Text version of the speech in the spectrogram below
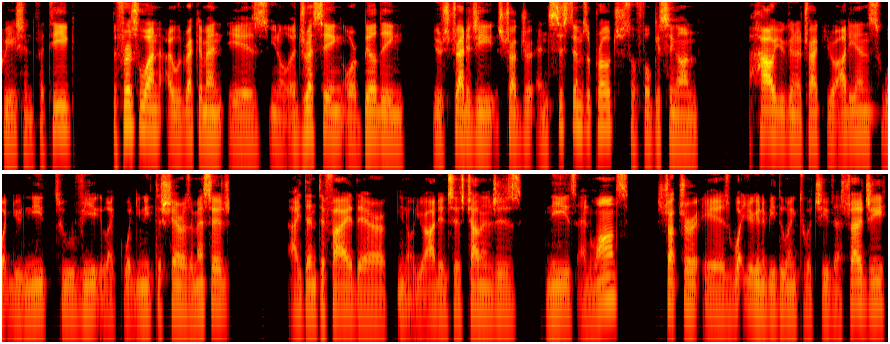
creation fatigue. The first one I would recommend is you know addressing or building your strategy, structure, and systems approach. So focusing on how you're going to attract your audience, what you need to be like what you need to share as a message, identify their, you know, your audience's challenges, needs and wants. Structure is what you're going to be doing to achieve that strategy.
